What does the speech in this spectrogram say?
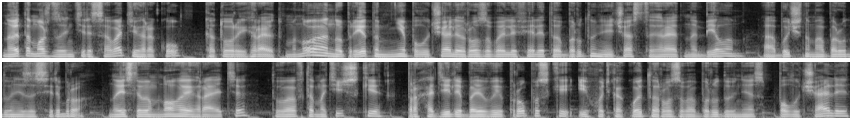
Но это может заинтересовать игроков, которые играют много, но при этом не получали розовое или фиолетовое оборудование часто играют на белом, а обычном оборудовании за серебро. Но если вы много играете, то вы автоматически проходили боевые пропуски и хоть какое-то розовое оборудование получали,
